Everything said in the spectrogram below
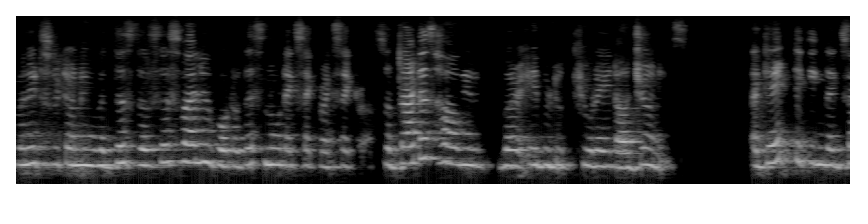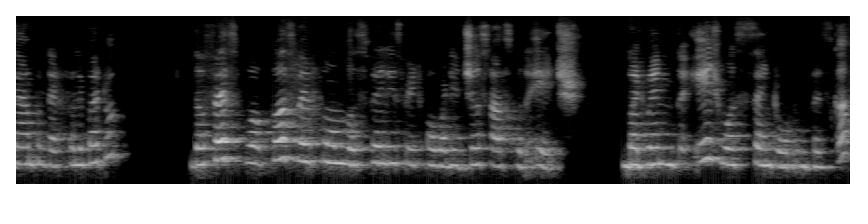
When it's returning with this, this, this value, go to this node, etc., etc. So that is how we were able to curate our journeys. Again, taking the example that Philippa took, the first, first web form was fairly straightforward. It just asked for the age. But when the age was sent to OpenFISCA,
